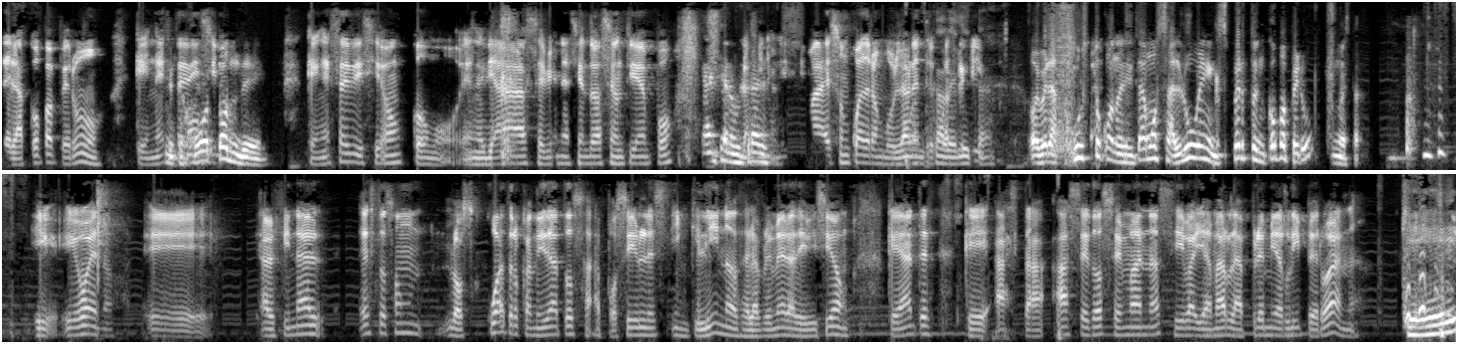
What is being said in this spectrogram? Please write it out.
de la Copa Perú, que en esta edición, que en esta edición, como en, ya se viene haciendo hace un tiempo, la finalísima es un cuadrangular entre cuatro equipos. Oye, verá, justo cuando necesitamos a Luen, experto en Copa Perú, no está. Y, y bueno, eh, al final, estos son los cuatro candidatos a posibles inquilinos de la primera división, que antes, que hasta hace dos semanas se iba a llamar la Premier League peruana. ¿Qué?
